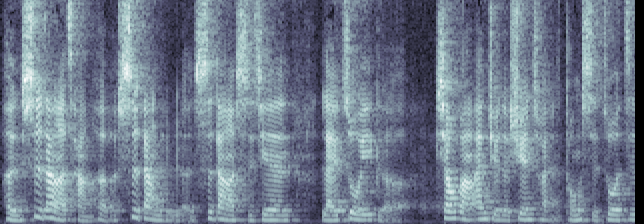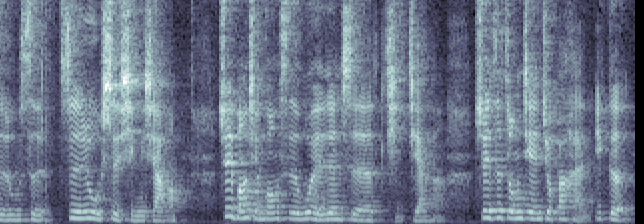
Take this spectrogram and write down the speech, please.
很适当的场合、适当的人、适当的时间来做一个消防安全的宣传，同时做植入式、植入式行销。所以保险公司我也认识了几家，所以这中间就包含一个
